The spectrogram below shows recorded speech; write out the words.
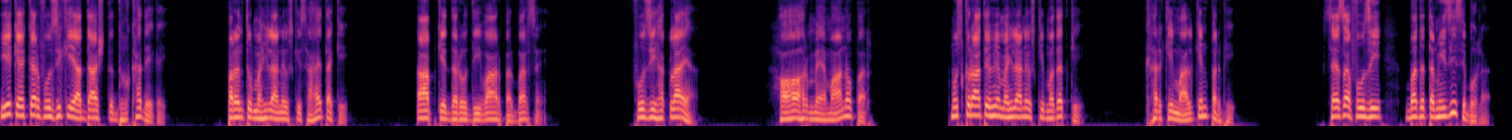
ये कहकर फूजी की याददाश्त धोखा दे गई, परंतु महिला ने उसकी सहायता की। आपके दरो दीवार पर बरसें। फूजी हकलाया, और मेहमानों पर? मुस्कुराते हुए महिला ने उसकी मदद की, घर की मालकिन पर भी। सहसा फूजी बदतमीजी से बोला,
